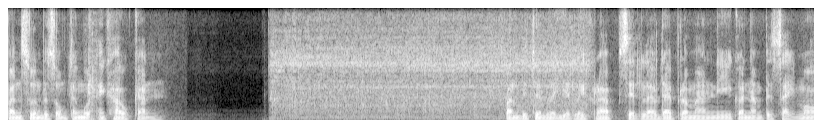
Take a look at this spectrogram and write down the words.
ปั่นส่วนผสมทั้งหมดให้เข้ากัน ปั่นไปจนละเอียดเลยครับ เสร็จแล้วได้ประมาณนี้ก็นำไปใส่หม้อ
